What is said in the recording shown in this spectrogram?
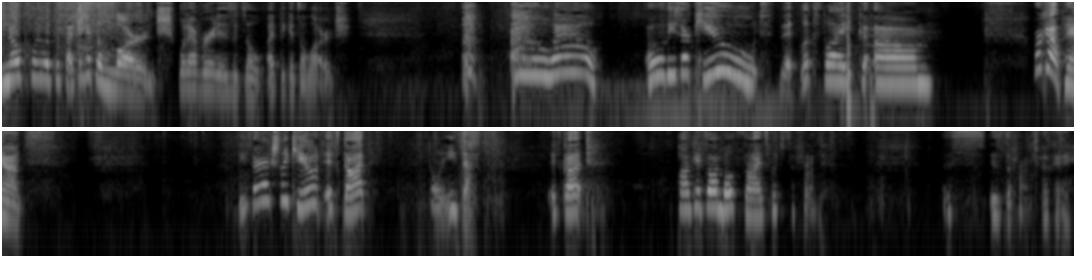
No clue what this, I think it's a large. Whatever it is, it's a, I think it's a large. Oh, wow. Oh, these are cute. It looks like, um, workout pants. These are actually cute. It's got, don't eat that. It's got pockets on both sides. Which is the front? This is the front. Okay.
